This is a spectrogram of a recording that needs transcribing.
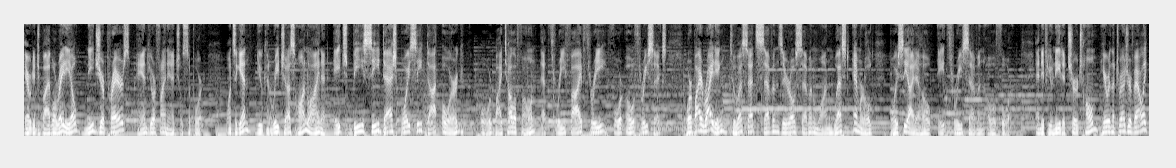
Heritage Bible Radio needs your prayers and your financial support. Once again, you can reach us online at hbc boise.org or by telephone at 353 4036 or by writing to us at 7071 West Emerald, Boise, Idaho 83704. And if you need a church home here in the Treasure Valley,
